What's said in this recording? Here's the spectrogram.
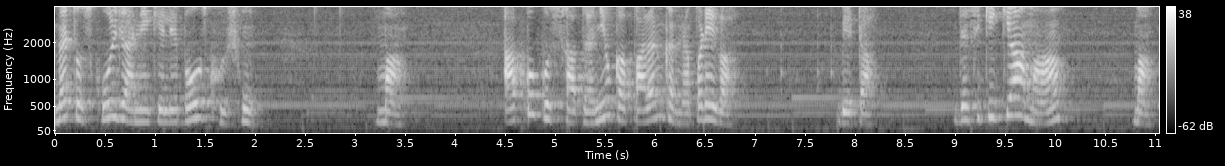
मैं तो स्कूल जाने के लिए बहुत खुश हूँ। माँ, आपको कुछ सावधानियों का पालन करना पड़ेगा। बेटा, जैसे कि क्या माँ? माँ,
